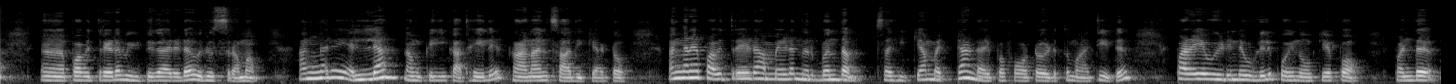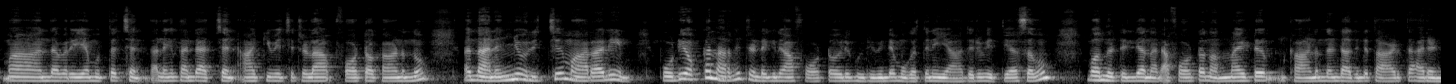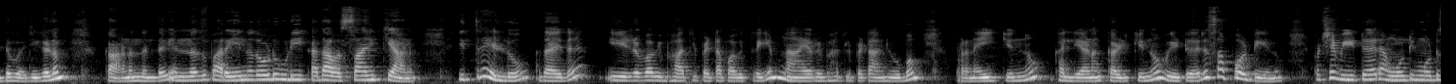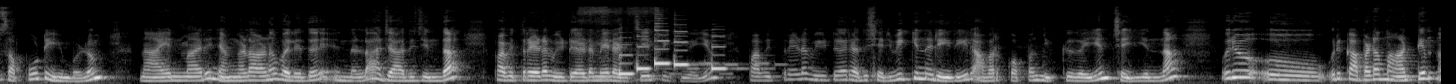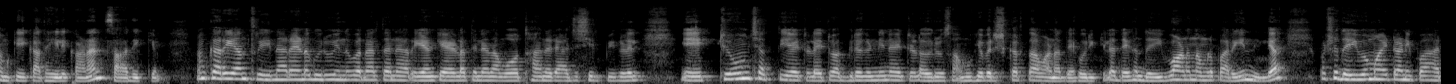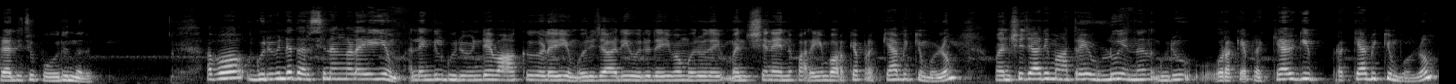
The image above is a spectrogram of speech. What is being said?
പവിത്രയുടെ വീട്ടുകാരുടെ ഒരു ശ്രമം. അങ്ങനെ എല്ലാം നമുക്ക് ഈ കഥയിൽ കാണാൻ സാധിക്കാട്ടോ അങ്ങനെ പവിത്രയുടെ അമ്മയുടെ നിർബന്ധം സഹിക്കാൻ പറ്റാണ്ടായപ്പോൾ ഫോട്ടോ എടുത്ത് മാറ്റിയിട്ട് പഴയ വീടിന്റെ ഉള്ളിൽ പോയി നോക്കിയപ്പോൾ പണ്ട് എന്താ പറയുക മുത്തച്ഛൻ അല്ലെങ്കിൽ തന്റെ അച്ഛൻ ആക്കി വെച്ചിട്ടുള്ള ഫോട്ടോ കാണുന്നു. അത് നനഞ്ഞൊലിച്ച് മാറാലിയും പൊടിയൊക്കെ നിറഞ്ഞിട്ടുണ്ടെങ്കിലും ആ ഫോട്ടോയിൽ ഗുരുവിന്റെ മുഖത്തിന് യാതൊരു വ്യത്യാസവും വന്നിട്ടില്ല എന്നാൽ ആ ഫോട്ടോ നന്നായിട്ട് കാണുന്നുണ്ട്. അതിന്റെ താഴത്തെ ആ രണ്ട് വരികളും കാണുന്നുണ്ട്. എന്നത് പറയുന്നതോടുകൂടി കഥ അവസാനിക്കുകയാണ്. ഇത്രയേ ഉള്ളൂ. അതായത് ഈഴവ വിഭാഗത്തിൽപ്പെട്ട പവിത്രയും നായർ വിഭാഗത്തിൽപ്പെട്ട അനൂപും പ്രണയിക്കുന്നു കല്യാണം കഴിക്കുന്നു വീട്ടുകാർ സപ്പോർട്ട് ചെയ്യുന്നു. പക്ഷെ വീട്ടുകാർ അങ്ങോട്ടും ഇങ്ങോട്ടും സപ്പോർട്ട് ചെയ്യുമ്പോഴും നായന്മാർ ഞങ്ങളാണ് വലുത് എന്നുള്ള ആ ജാതി ചിന്ത പവിത്രയുടെ വീട്ടുകാരുടെ മേൽ അടിച്ചേൽപ്പിക്കുകയും പവിത്രയുടെ വീട്ടുകാർ അത് ശരിവിക്കുന്ന രീതിയിൽ അവർക്കൊപ്പം നിൽക്കുകയും ചെയ്യുന്ന ഒരു ഒരു കപട നാട്യം നമുക്ക് ഈ കഥയിൽ കാണാൻ സാധിക്കും. നമുക്കറിയാം ശ്രീനാരായണ ഗുരു എന്ന് പറഞ്ഞാൽ തന്നെ അറിയാം കേരളത്തിന്റെ നവോത്ഥാന രാജശില്പികളിൽ ഏറ്റവും ശക്തിയായിട്ടുള്ള ഏറ്റവും അഗ്രഗണ്യനായിട്ടുള്ള ഒരു സാമൂഹ്യ പരിഷ്കർത്താവാണ് അദ്ദേഹം. ഒരിക്കലും അദ്ദേഹം ദൈവമാണെന്ന് നമ്മൾ പറയുന്നില്ല. പക്ഷെ ദൈവമായിട്ടാണ് ഇപ്പോൾ ആരാധിച്ചു പോരുന്നത്. അപ്പോൾ ഗുരുവിന്റെ ദർശനങ്ങളെയും അല്ലെങ്കിൽ ഗുരുവിന്റെ വാക്കുകളെയും ഒരു ജാതി ഒരു ദൈവം ഒരു മനുഷ്യനെ എന്ന് പറയുമ്പോൾ ഒക്കെ പ്രഖ്യാപിക്കുമ്പോഴും മനുഷ്യജാതി മാത്രമേ ഉള്ളൂ എന്ന് ഗുരു ഉറക്കെ പ്രഖ്യാപി പ്രഖ്യാപിക്കുമ്പോഴും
